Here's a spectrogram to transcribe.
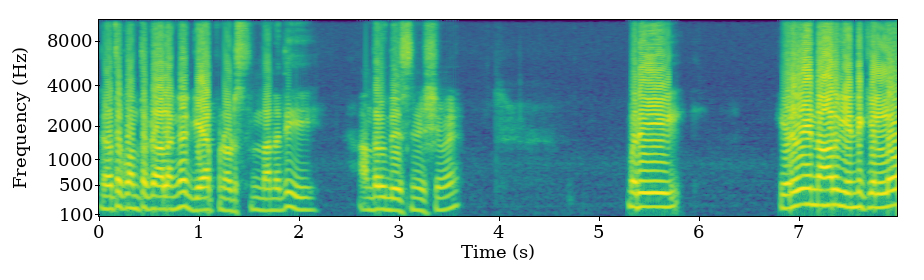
గత కొంతకాలంగా గ్యాప్ నడుస్తుందన్నది అందరికి తెలిసిన విషయమే. మరి ఇరవై నాలుగు ఎన్నికల్లో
